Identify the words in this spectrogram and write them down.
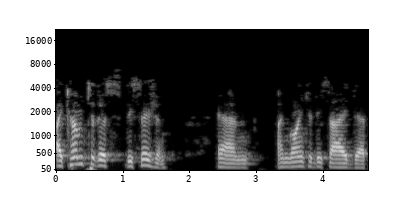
I come to this decision and I'm going to decide that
